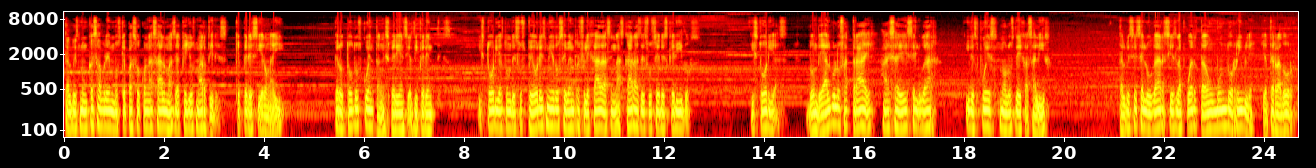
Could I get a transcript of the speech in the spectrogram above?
Tal vez nunca sabremos qué pasó con las almas de aquellos mártires que perecieron ahí. Pero todos cuentan experiencias diferentes, historias donde sus peores miedos se ven reflejadas en las caras de sus seres queridos, historias donde algo los atrae a ese, lugar y después no los deja salir. Tal vez ese lugar sí es la puerta a un mundo horrible y aterrador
